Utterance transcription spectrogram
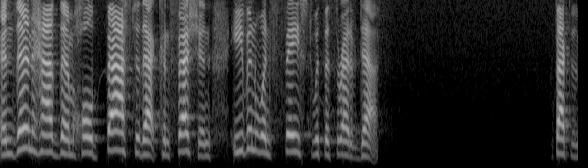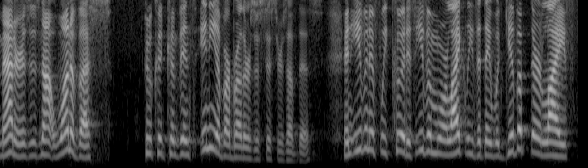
And then have them hold fast to that confession even when faced with the threat of death. The fact of the matter is, is not one of us who could convince any of our brothers or sisters of this. And even if we could, it's even more likely that they would give up their life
